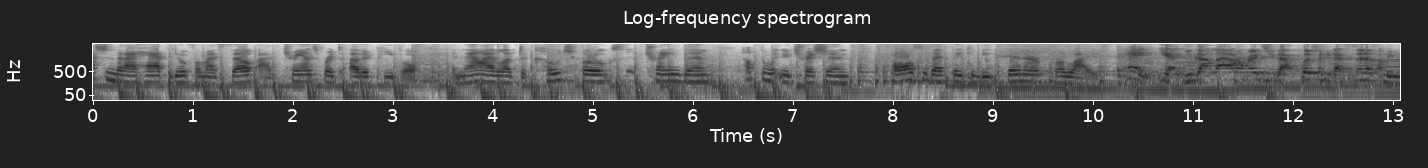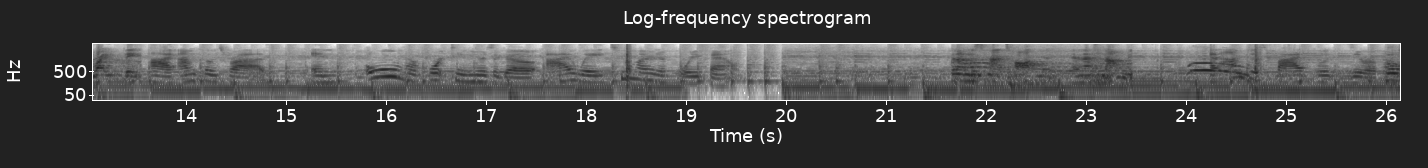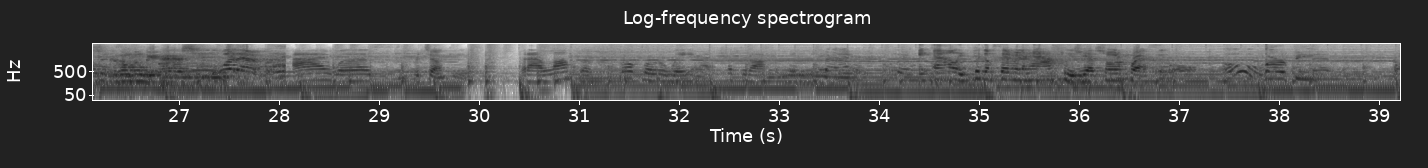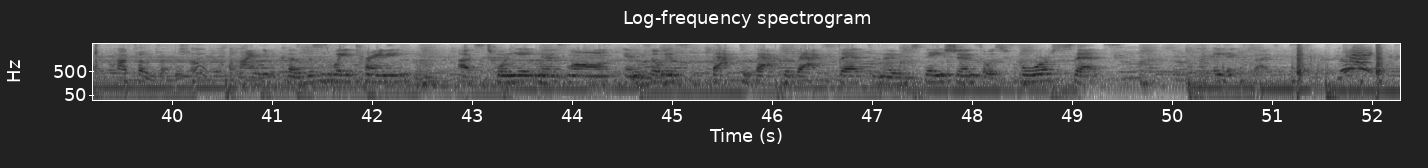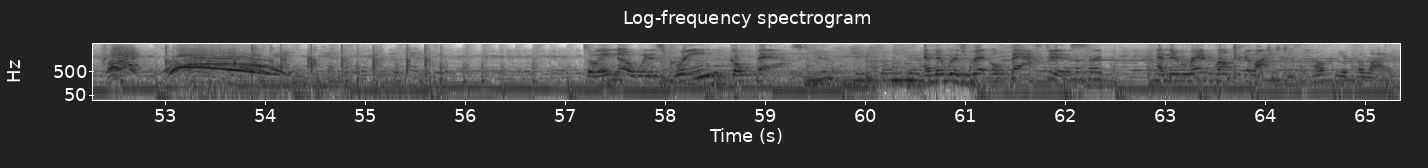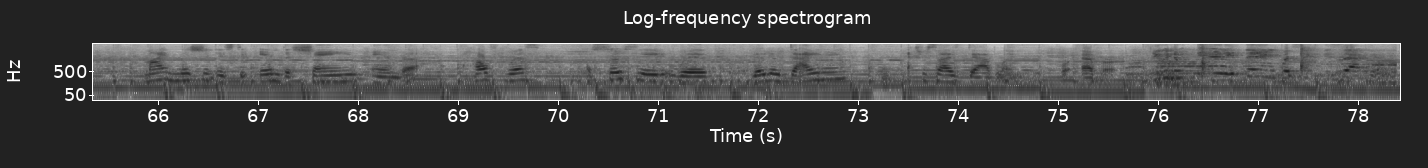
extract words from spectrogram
passion that I had to do it for myself, I've transferred to other people. And now I love to coach folks, train them, help them with nutrition, all so that they can be thinner for life. Hey, yeah, you got lateral raises, you got push-ups, you got sit-ups, I'll be right there. Hi, I'm Coach Roz, and over 14 years ago, I weighed 240 pounds. And I'm just kind of talking, and that's not me. And I'm just five foot zero. Closer, because I'm gonna get ashy. Whatever. I was super chunky, but I lost a boatload of weight and I kept it off for many, many years. Hey, Allie, pick up seven and a half, please. You have shoulder presses. Oh. Burpee. Hot toe touch. Behind it, because this is weight training. Uh, it's 28 minutes long, and so it's back to back to back sets and then stations. So it's four sets, eight exercises. So they know when it's green, go fast. And then when it's red, go fastest. And then red, run for your life. It's just healthier for life. My mission is to end the shame and the health risk associated with yo-yo dieting and exercise dabbling forever. You can do anything for 60 seconds.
